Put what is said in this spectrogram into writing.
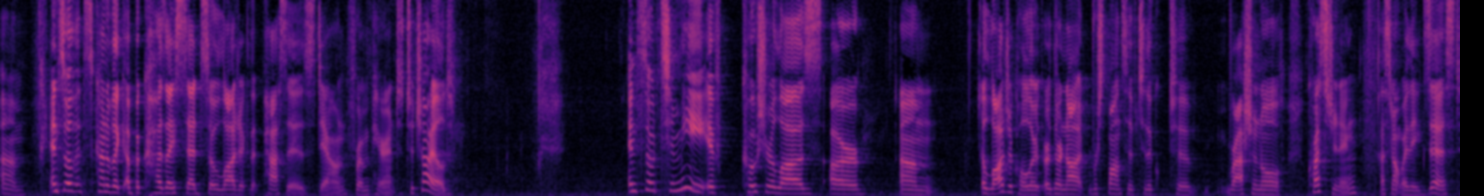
Um, and so it's kind of like a because I said so logic that passes down from parent to child. And so to me, if kosher laws are um, illogical or, or, they're not responsive to, the, to rational questioning, that's not why they exist,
